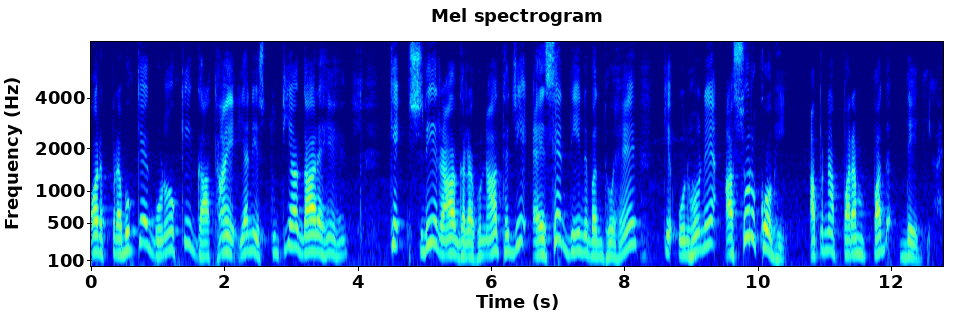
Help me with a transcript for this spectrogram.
और प्रभु के गुणों की गाथाएँ, यानी स्तुतियाँ गा रहे हैं कि श्री राग रघुनाथ जी ऐसे दीन बंधु हैं कि उन्होंने असुर को भी अपना परम पद दे दिया है।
